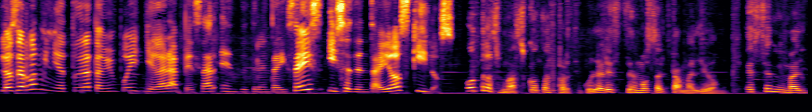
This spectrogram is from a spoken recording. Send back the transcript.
Los cerdos miniatura también pueden llegar a pesar entre 36 y 72 kilos. Otras mascotas particulares tenemos al camaleón. Este animal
